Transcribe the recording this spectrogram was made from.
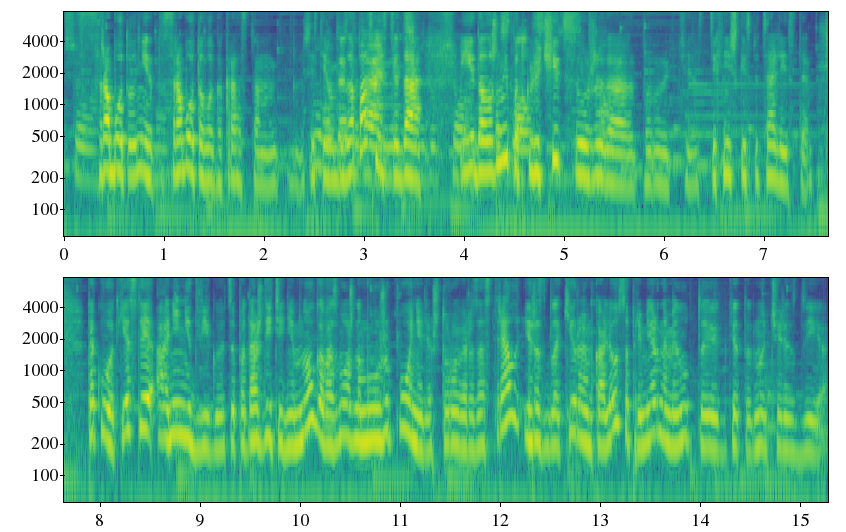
Всё. сработала, нет, Да. сработала как раз там Ну, система вот это, безопасности, имеется да, всё, и должны подключиться уже, да, технические специалисты. Так вот, если они не двигаются, подождите немного, возможно, мы уже поняли, что ровер застрял, и разблокируем колеса примерно минуты где-то, ну, через две.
